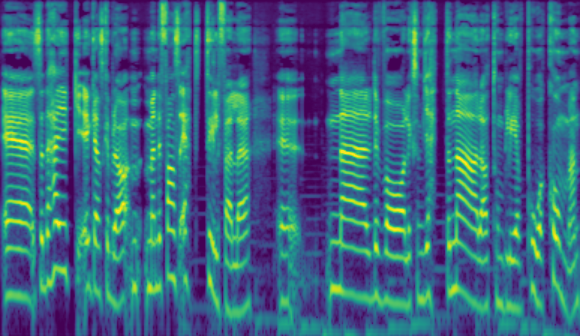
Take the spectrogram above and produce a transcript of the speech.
Eh, så det här gick eh, ganska bra. Men det fanns ett tillfälle eh, när det var liksom jättenära att hon blev påkommen.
